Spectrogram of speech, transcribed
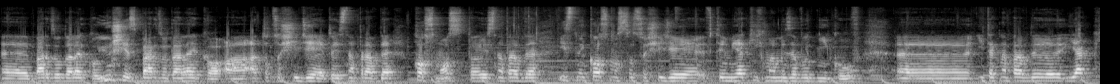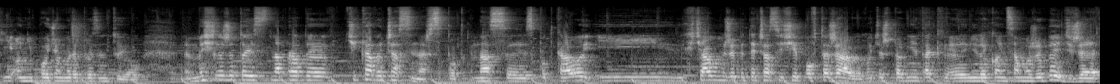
e, bardzo daleko, już jest bardzo daleko, a, a to co się dzieje to jest naprawdę kosmos, to jest naprawdę istny kosmos to co się dzieje w tym jakich mamy zawodników e, i tak naprawdę jaki oni poziom reprezentują. Myślę, że to jest naprawdę ciekawe czasy nas, nas e, spotkały i chciałbym, żeby te czasy się powtarzały, chociaż pewnie tak e, nie do końca może być, że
